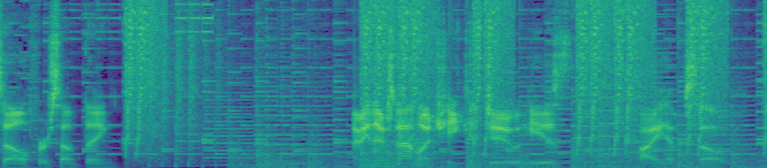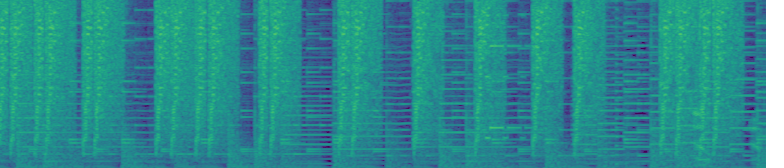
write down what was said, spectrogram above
Himself or something. I mean, there's not much he can do. He is by himself. No, no,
